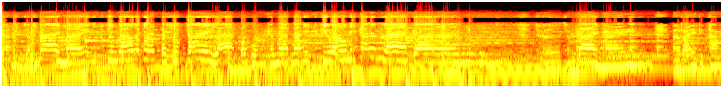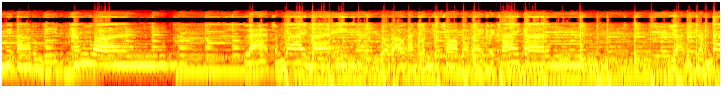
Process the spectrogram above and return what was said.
ยังจำได้ไหม เรื่องราวเล็กๆ แต่สุขใจและอบอุ่นขนาดไหน ที่เรามีกันและกัน เธอจำได้ไหม อะไรที่ทำให้อารมณ์ดีได้ทั้งวัน และจำได้ไหม ว่าเราต่างคนก็ชอบอะไรคล้ายๆกัน ยังจำได้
